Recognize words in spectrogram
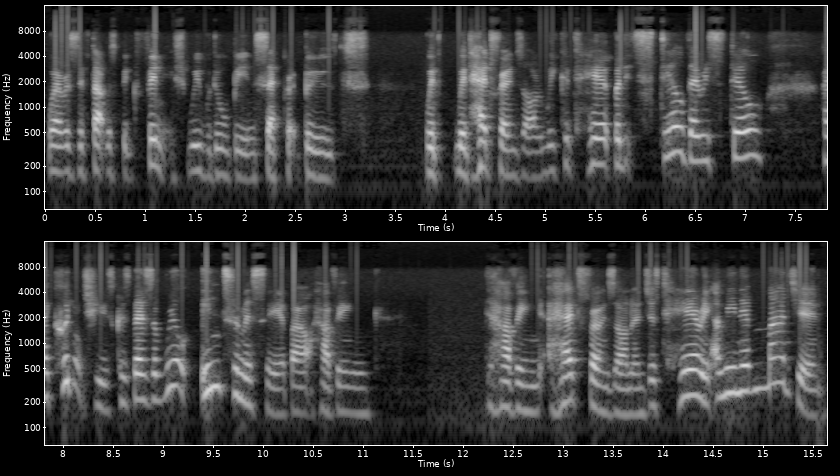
Whereas if that was Big Finish, we would all be in separate booths with with headphones on. We could hear, but it's still there is still. I couldn't choose because there's a real intimacy about having having headphones on and just hearing. I mean, imagine,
